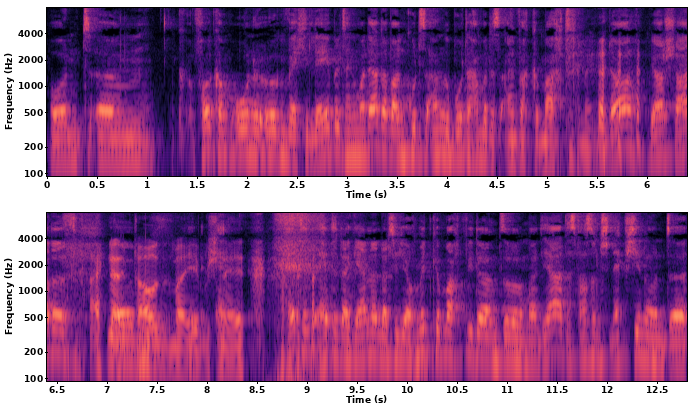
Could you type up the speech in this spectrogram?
und ähm, vollkommen ohne irgendwelche Labels. Dann haben wir, ja, da war ein gutes Angebot, da haben wir das einfach gemacht. Da, ja, schade. Zweieinhalbtausend ähm, mal eben schnell. Hätte, hätte da gerne natürlich auch mitgemacht wieder und so. Und meint, ja, das war so ein Schnäppchen und äh,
